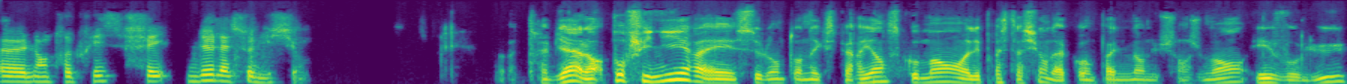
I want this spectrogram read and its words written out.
l'entreprise fait de la solution. Très bien. Alors, pour finir, et selon ton expérience, comment les prestations d'accompagnement du changement évoluent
